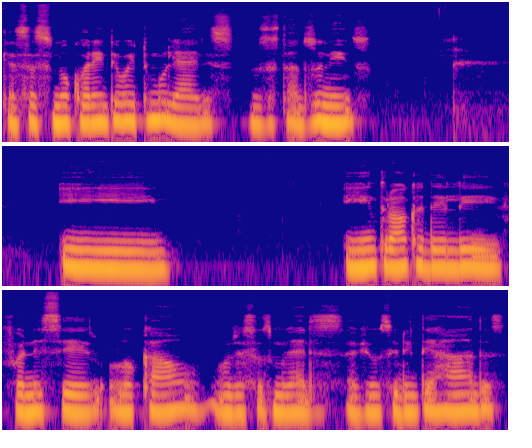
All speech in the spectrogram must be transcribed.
que assassinou 48 mulheres nos Estados Unidos. E, e em troca dele fornecer o local onde essas mulheres haviam sido enterradas,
